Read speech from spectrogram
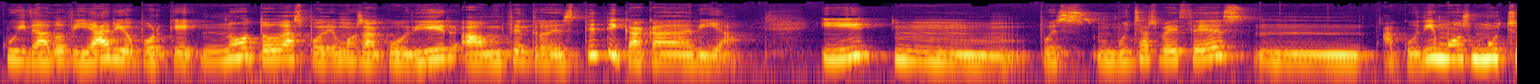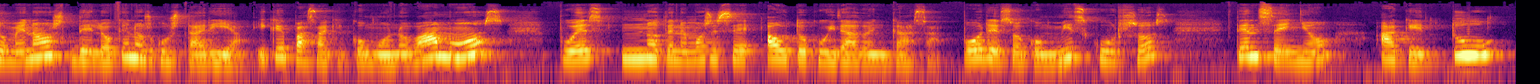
cuidado diario porque no todas podemos acudir a un centro de estética cada día. Y mm, pues muchas veces mm, acudimos mucho menos de lo que nos gustaría. ¿Y qué pasa? Que como no vamos, pues no tenemos ese autocuidado en casa. Por eso con mis cursos te enseño a que tú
